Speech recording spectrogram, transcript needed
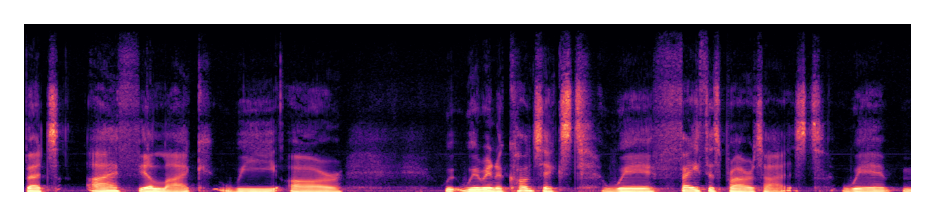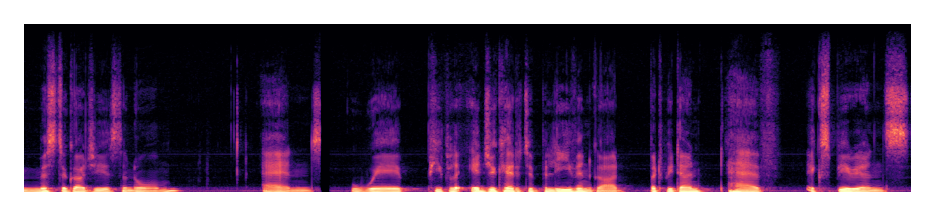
But I feel like we are we're in a context where faith is prioritized, where mystagogy is the norm, and where people are educated to believe in God, but we don't have experience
